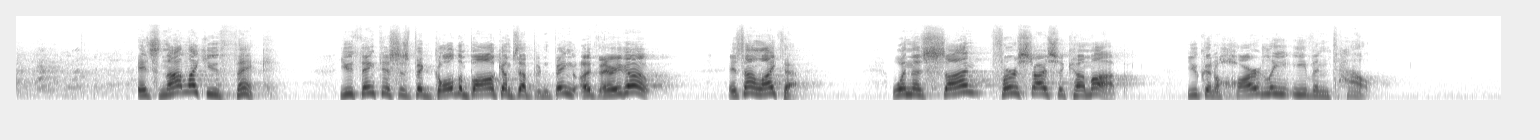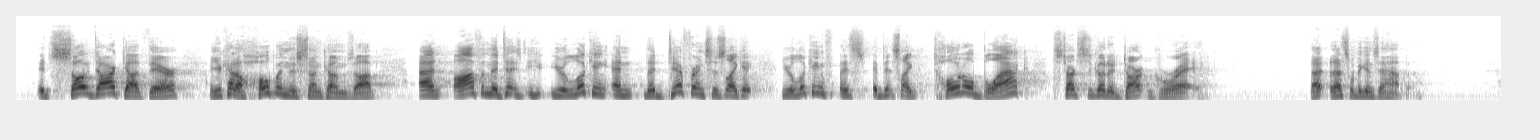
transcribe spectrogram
it's not like you think. You think this is big golden ball comes up and bing, oh, there you go. It's not like that. When the sun first starts to come up, you can hardly even tell. It's so dark out there, and you're kind of hoping the sun comes up. And often the, you're looking, and the difference is like it, you're looking, it's, it's like total black starts to go to dark gray. That, that's what begins to happen.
